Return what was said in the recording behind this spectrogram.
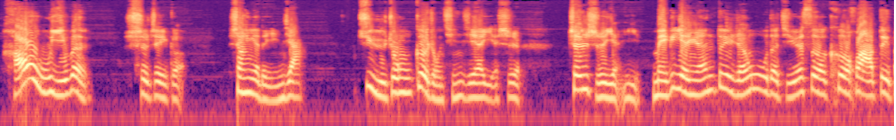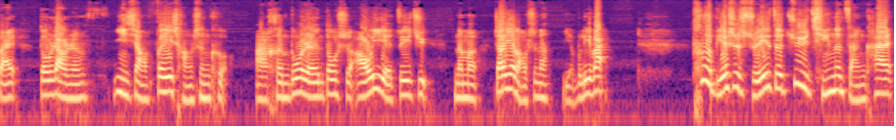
毫无疑问是这个商业的赢家，剧中各种情节也是。真实演绎，每个演员对人物的角色刻画、对白都让人印象非常深刻啊！很多人都是熬夜追剧，那么张燕老师呢也不例外。特别是随着剧情的展开，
